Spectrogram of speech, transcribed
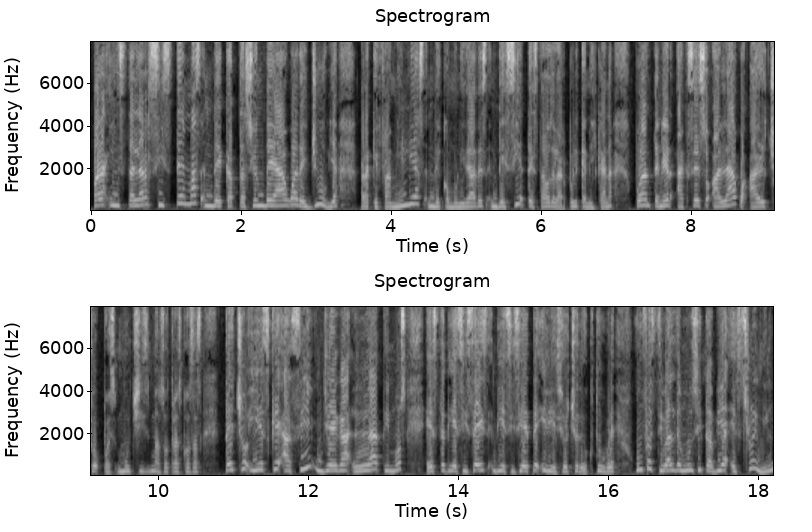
para instalar sistemas de captación de agua de lluvia para que familias de comunidades de siete estados de la República Mexicana puedan tener acceso al agua. Ha hecho pues muchísimas otras cosas Techo y es que así llega Látimos este 16, 17 y 18 de octubre, un festival de música vía streaming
